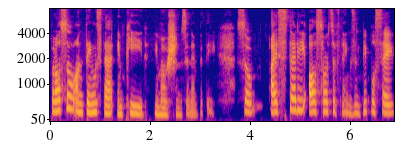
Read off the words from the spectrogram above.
but also on things that impede emotions and empathy. So I study all sorts of things, and people say,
